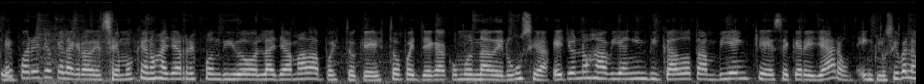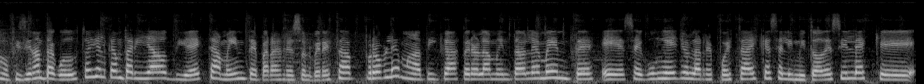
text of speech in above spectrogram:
es por ello que le agradecemos que nos haya respondido la llamada, puesto que esto pues llega como una denuncia. Ellos nos habían indicado también que se querellaron, inclusive las oficinas de acueductos y alcantarillado directamente para resolver esta problemática, pero lamentablemente, eh, según ellos, la respuesta es que se limitó a decirles que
